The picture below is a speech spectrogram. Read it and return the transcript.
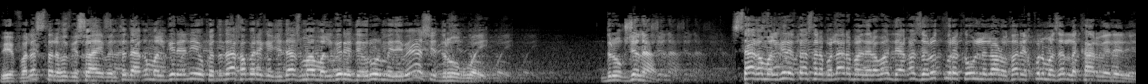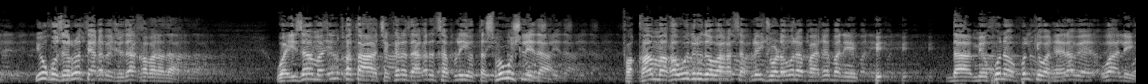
وی فلست له بصاحب انت دا ملګری نه یو کته دا خبره کې چې داس ما ملګری دی ورور مې دی واسي دروغ وای دروغجنه ستاسو ملګری تاسو سره بلار باندې روان دی هغه ضرورت پوره کول لاړو تر خپل مزل لکار ویلې یو خو ضرورت هغه به جدا خبره ده و اذا ما انقطع چې کله دا غره سپلې او تسمه وشلې ده فقام هغه ودر دا هغه سپلې جوړوله پاغه باندې دا میخونه او پلک وغیرہ والي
